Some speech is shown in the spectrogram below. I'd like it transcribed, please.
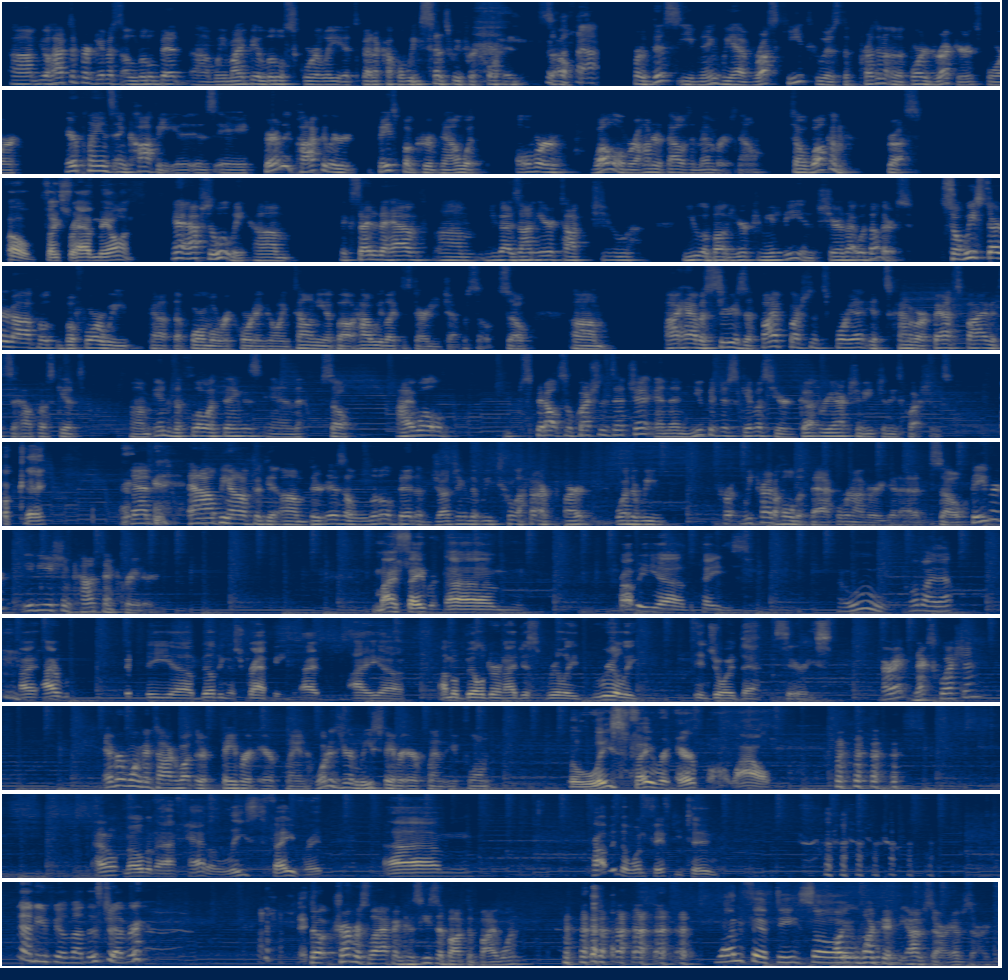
Um, you'll have to forgive us a little bit. Um, we might be a little squirrely. It's been a couple weeks since we've recorded. So for this evening, we have Russ Keith, who is the president of the board of directors for Airplanes and Coffee. It is a fairly popular Facebook group now with over well over 100,000 members now. So welcome, Russ. Oh, thanks for having me on. Yeah, absolutely. Um, excited to have um, you guys on here talk to you about your community and share that with others. So we started off before we got the formal recording going, telling you about how we like to start each episode. So um, I have a series of five questions for you. It's kind of our fast five. It's to help us get um, into the flow of things. And so I will spit out some questions at you, and then you can just give us your gut reaction to each of these questions. Okay. And and I'll be honest with you, um, there is a little bit of judging that we do on our part, whether we we try to hold it back, but we're not very good at it. So, favorite aviation content creator? My favorite, um, probably uh, the Pateys. Ooh, I'll buy that. I, I the uh, building a Scrappy. I, I, uh, I'm a builder, and I just really, really enjoyed that series. All right, next question. Everyone can talk about their favorite airplane. What is your least favorite airplane that you've flown? The least favorite airplane. Wow. I don't know that I've had a least favorite. Um, probably the 152. How do you feel about this, Trevor? so Trevor's laughing because he's about to buy one. 150. So oh, 150. I'm sorry. I'm sorry.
